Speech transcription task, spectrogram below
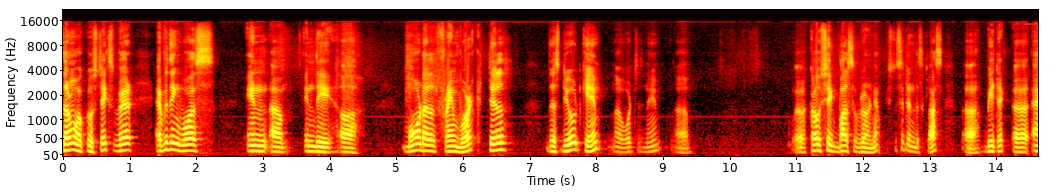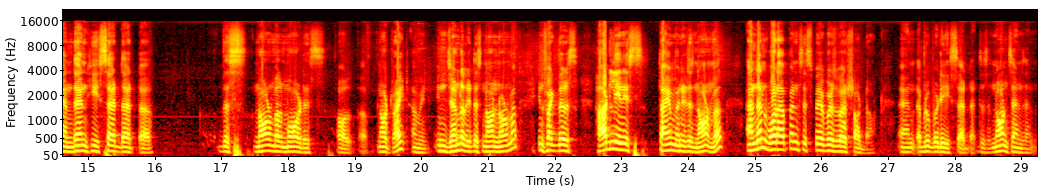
thermoacoustics where everything was in, um, in the uh, model framework till this dude came. Uh, what is his name uh, Kaushik Balasubramanian used to sit in this class uh, BTech uh, and then he said that uh, this normal mode is all uh, not right. I mean in general it is non-normal. In fact there is hardly any time when it is normal. And then what happens his papers were shot down. And everybody said that this is nonsense and,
